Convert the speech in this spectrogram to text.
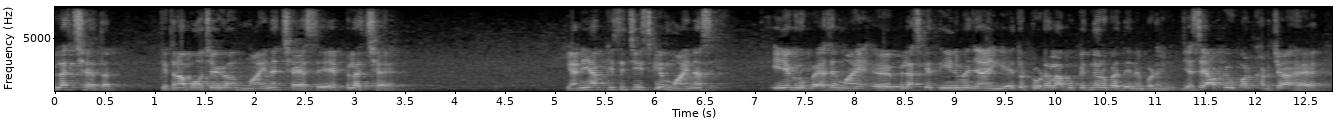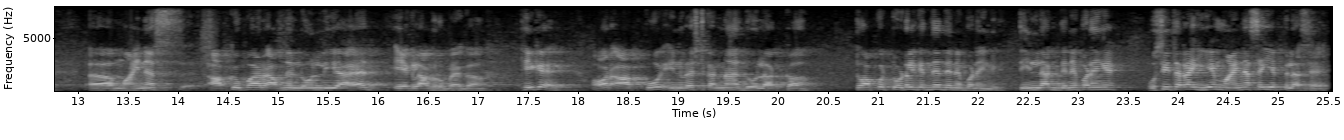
प्लस तक कितना पहुँचेगा? माइनस से प्लस यानी आप किसी चीज़ के माइनस एक रुपये से माइ प्लस के तीन में जाएँगे तो टोटल आपको कितने रुपए देने पड़ेंगे? जैसे आपके ऊपर खर्चा है माइनस आपके ऊपर आपने लोन लिया है एक लाख रुपए का, ठीक है? और आपको इन्वेस्ट करना है दो लाख का तो आपको टोटल कितने देने पड़ेंगे? तीन लाख देने पड़ेंगे। उसी तरह ये माइनस है, ये प्लस है।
